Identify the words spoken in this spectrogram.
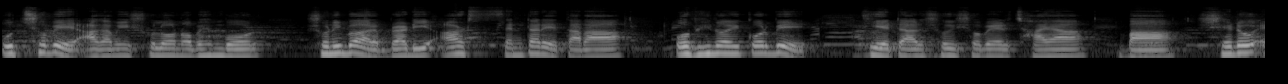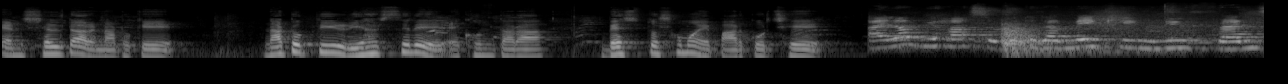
উৎসবে আগামী ষোলো নভেম্বর শনিবার ব্রাডি আর্টস সেন্টারে তারা অভিনয় করবে থিয়েটার শৈশবের ছায়া বা শেডো অ্যান্ড শেল্টার নাটকে। নাটকটির রিহার্সেলে এখন তারা ব্যস্ত সময় পার করছে I love rehearsal because I'm making new friends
